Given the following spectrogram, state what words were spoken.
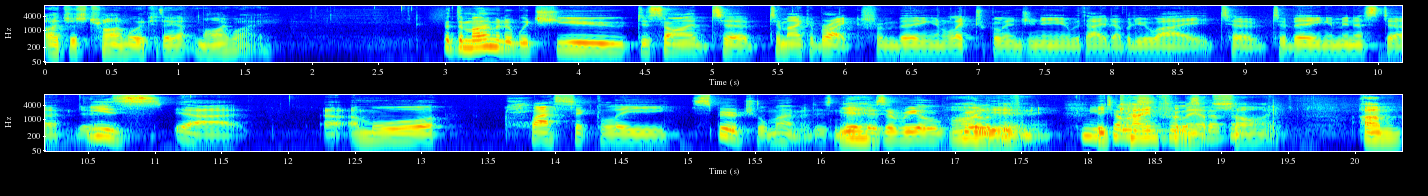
I just try and work it out my way. But the moment at which you decide to, to make a break from being an electrical engineer with AWA to, to being a minister is uh, a more classically spiritual moment, isn't it? Yeah. There's a real, Oh, real yeah. epiphany. It came us, from outside. Um,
